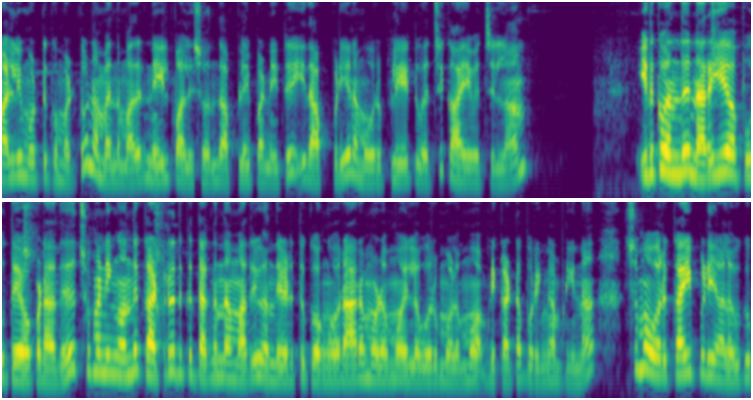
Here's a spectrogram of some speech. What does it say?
மல்லி மொட்டுக்கு மட்டும் நம்ம இந்த மாதிரி நெயில் பாலிஷ் வந்து அப்ளை பண்ணிவிட்டு இதை அப்படியே நம்ம ஒரு பிளேட் வச்சு காய வச்சிடலாம். இதுக்கு வந்து நிறைய பூ தேவைப்படாது. சும்மா நீங்கள் வந்து கட்டுறதுக்கு தகுந்த மாதிரி வந்து எடுத்துக்கோங்க. ஒரு அரை முழமோ இல்லை ஒரு முழமோ அப்படி கட்ட போகிறீங்க அப்படின்னா சும்மா ஒரு கைப்பிடி அளவுக்கு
